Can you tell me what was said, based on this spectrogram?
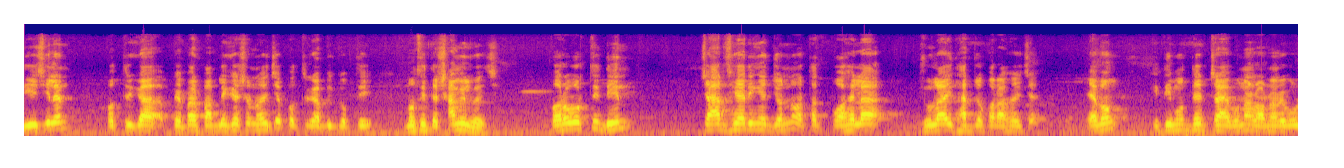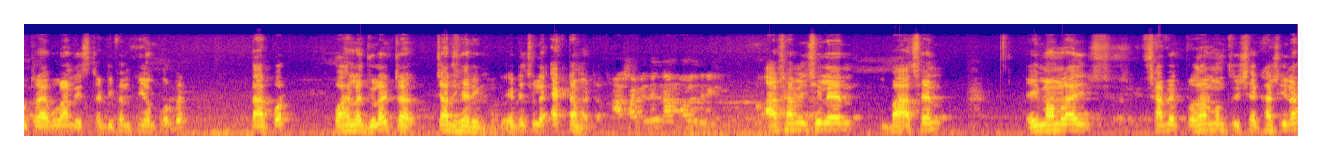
দিয়েছিলেন পত্রিকা পেপার পাবলিকেশন হয়েছে পত্রিকা বিজ্ঞপ্তি নথিতে সামিল হয়েছে। পরবর্তী দিন চার্জ হিয়ারিংয়ের জন্য অর্থাৎ পহেলা জুলাই ধার্য করা হয়েছে এবং ইতিমধ্যে tribunal honourable tribunal state defence নিয়োগ করবেন। তারপর পহেলা জুলাই চার্জ হিয়ারিং হবে। এটা ছিল একটা ম্যাটার। আসামি ছিলেন বা আছেন এই মামলায় সাবেক প্রধানমন্ত্রী শেখ হাসিনা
